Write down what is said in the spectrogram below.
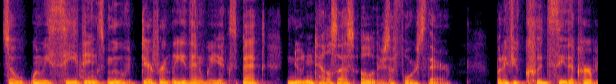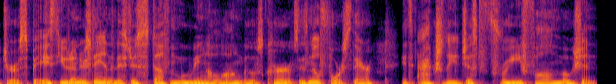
So when we see things move differently than we expect, Newton tells us, oh, there's a force there. But if you could see the curvature of space, you'd understand that it's just stuff moving along those curves. There's no force there. It's actually just free fall motion.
